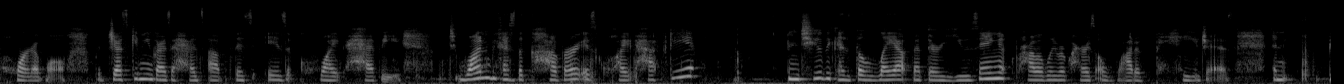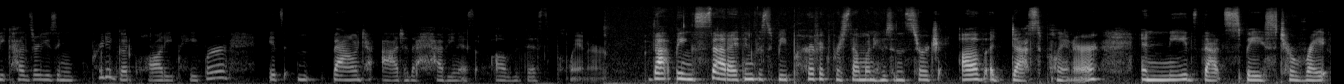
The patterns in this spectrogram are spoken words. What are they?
portable. But just giving you guys a heads up, this is quite heavy. One, because the cover is quite hefty, and two, because the layout that they're using probably requires a lot of pages. And because they're using pretty good quality paper, it's bound to add to the heaviness of this planner. That being said, I think this would be perfect for someone who's in search of a desk planner and needs that space to write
